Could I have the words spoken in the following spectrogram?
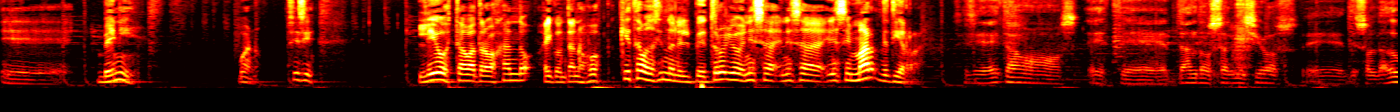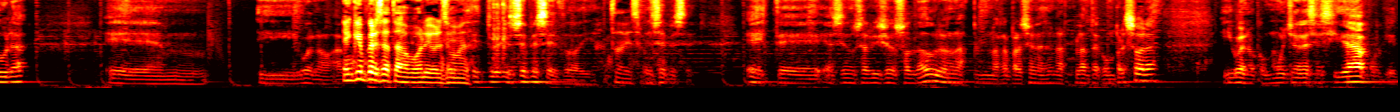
Eh, vení. Bueno, sí, sí. Leo estaba trabajando, ahí contanos vos, ¿qué estabas haciendo en el petróleo, en, esa, en, esa, en ese mar de tierra? Sí, sí, ahí estábamos este, dando servicios eh, de soldadura. eh, y bueno. ¿En qué empresa estabas vos, Leo, en ese momento? En CPC todavía. Todavía En CPC. Este, haciendo un servicio de soldadura, unas, unas reparaciones de una planta compresora. Y bueno, con mucha necesidad, porque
